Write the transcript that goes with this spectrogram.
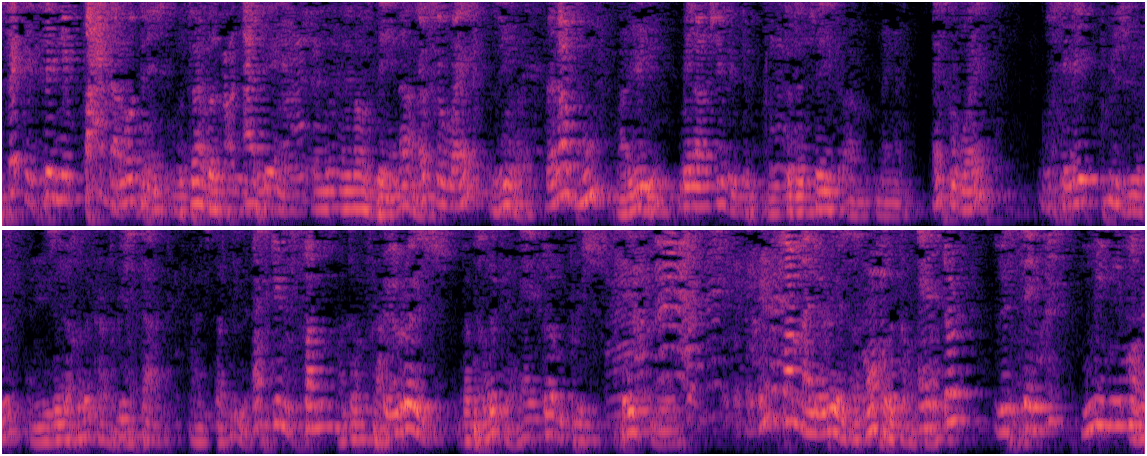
C'est que ce n'est pas dans notre ADN. DNA. Est-ce que vous voyez? Maintenant, vous, mélangez les deux. de mengen. Est-ce que vous voyez? Vous serez plus heureux, plus stable. Parce qu'une femme heureuse, elle donne plus. Une femme malheureuse, elle donne le service minimum.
